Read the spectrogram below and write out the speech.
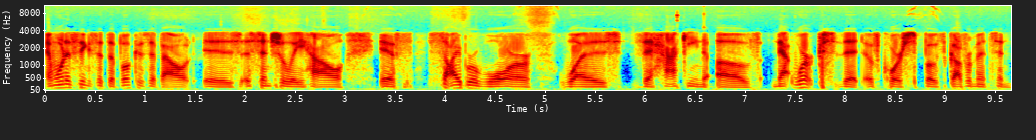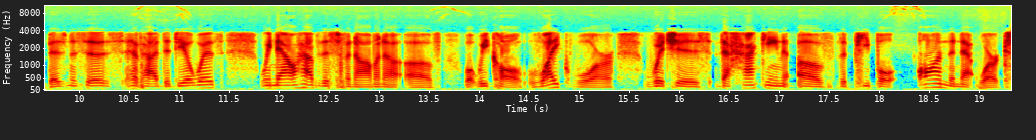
And one of the things that the book is about is essentially how if cyber war was the hacking of networks that, of course, both governments and businesses have had to deal with. We now have this phenomena of what we call like war, which is the hacking of the people on the networks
